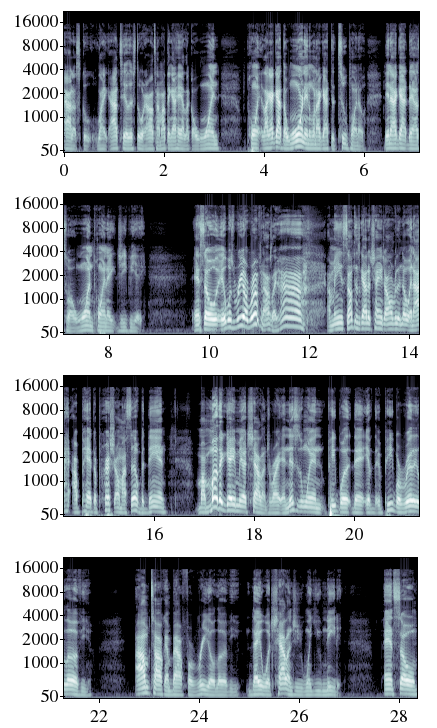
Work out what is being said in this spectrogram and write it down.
out of school. Like I tell this story all the time. I think I had like a one point like I got the warning when I got the 2.0. Then I got down to a 1.8 GPA. And so it was real rough and I was like, ah, I mean, something's got to change. I don't really know. And I, I had the pressure on myself. But then my mother gave me a challenge, right? And this is when people that if the people really love you, I'm talking about for real love you, they will challenge you when you need it. And so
